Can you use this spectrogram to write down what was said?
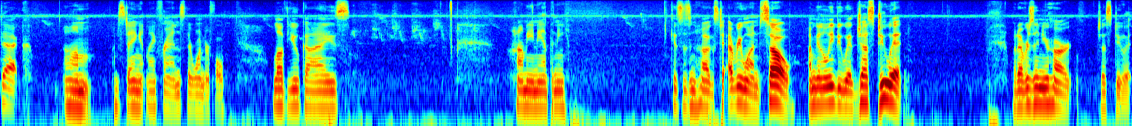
deck. Um, I'm staying at my friends. They're wonderful. Love you guys. Hami and Anthony. Kisses and hugs to everyone. So, I'm going to leave you with just do it. Whatever's in your heart, just do it.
